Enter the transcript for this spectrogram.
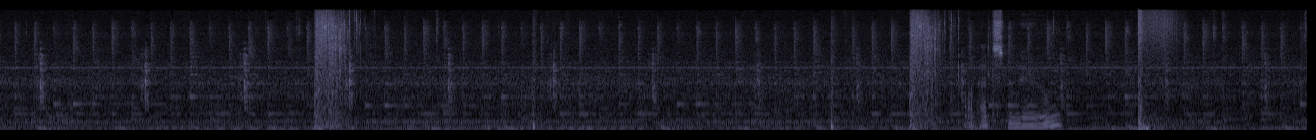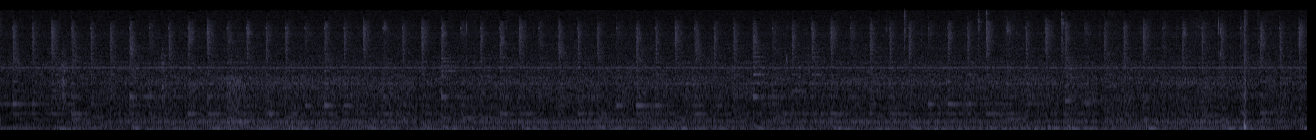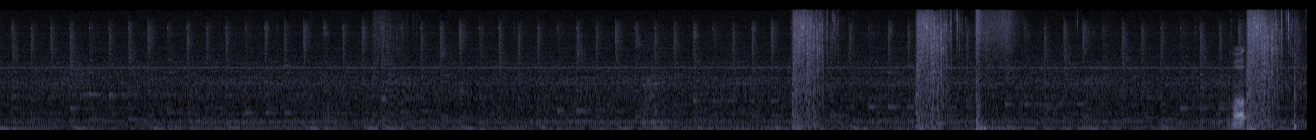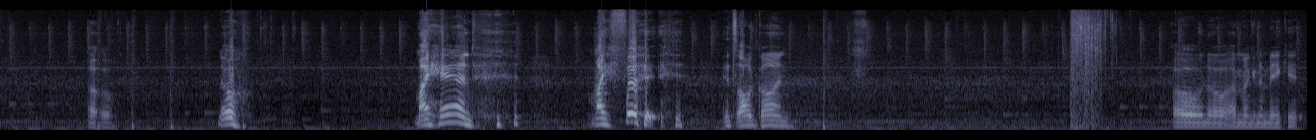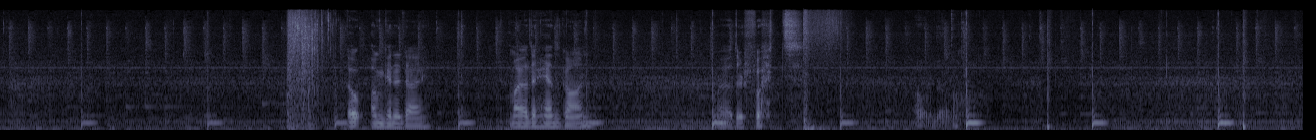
That's new. Well, uh-oh. No! My hand! My foot! it's all gone. Oh no, am I gonna make it? Oh, I'm gonna die. My other hand's gone. My other foot. Oh no.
